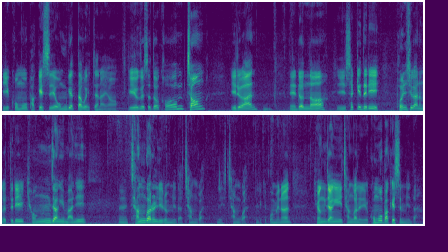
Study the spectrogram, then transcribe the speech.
이 고무 바켓스에 옮겼다고 했잖아요. 여기서도 엄청 이러한 예, 런너 이 새끼들이 번식하는 것들이 굉장히 많이 예, 장관을 이룹니다. 장관, 네, 장관 이렇게 보면은 굉장히 장관을 고무 바켓스입니다.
